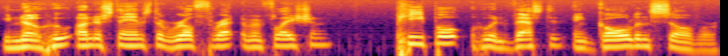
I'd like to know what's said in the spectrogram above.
You know who understands the real threat of inflation? People who invested in gold and silver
